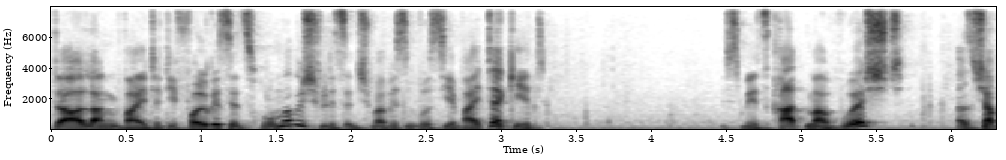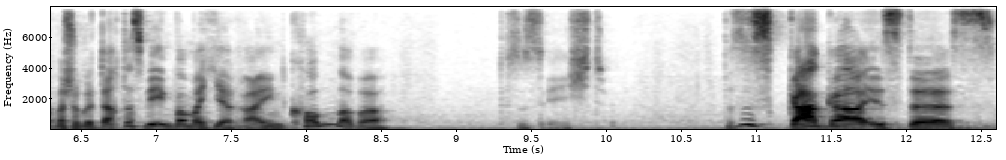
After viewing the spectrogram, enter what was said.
da lang weiter. Die Folge ist jetzt rum, aber ich will jetzt endlich mal wissen, wo es hier weitergeht. Ist mir jetzt gerade mal wurscht. Also ich habe mir schon gedacht, dass wir irgendwann mal hier reinkommen, aber das ist echt... Das ist Gaga, ist es.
